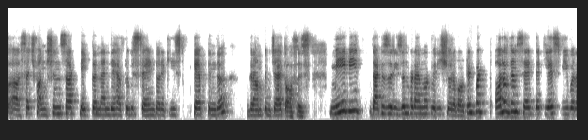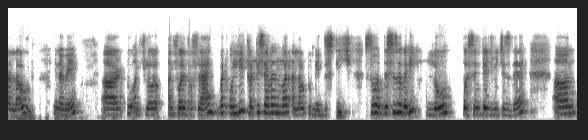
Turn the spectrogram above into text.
uh, such functions are taken and they have to be sent or at least kept in the Gram Panchayat office. Maybe that is the reason, but I'm not very sure about it. But all of them said that yes, we were allowed in a way uh, to unfurl, unfurl the flag, but only 37 were allowed to make the speech. So this is a very low percentage which is there. Um,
